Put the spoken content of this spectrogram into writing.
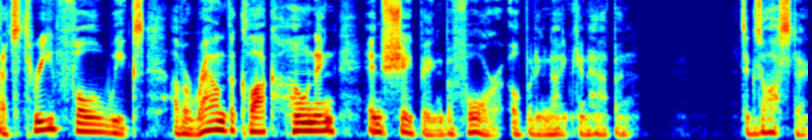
That's three full weeks of around the clock honing and shaping before opening night can happen. It's exhausting,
